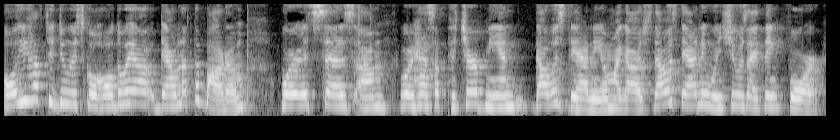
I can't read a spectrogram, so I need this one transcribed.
all you have to do is go all the way out down at the bottom where it says, um, where it has a picture of me and that was Danny. Oh my gosh, that was Danny when she was, I think, four.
